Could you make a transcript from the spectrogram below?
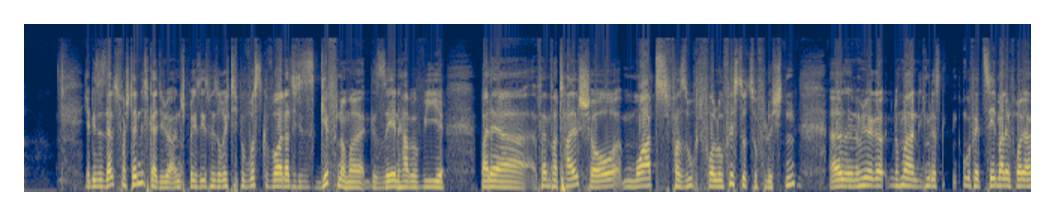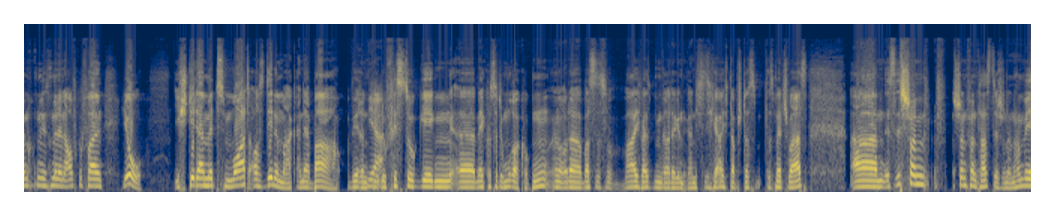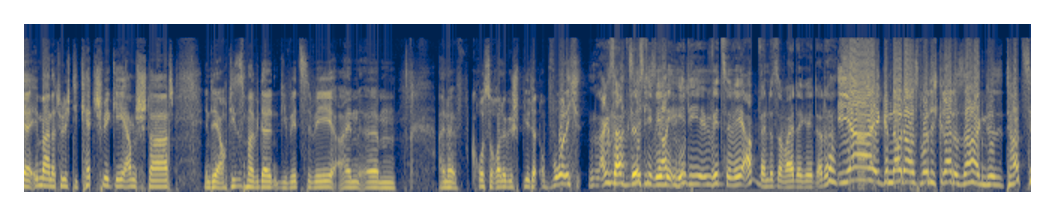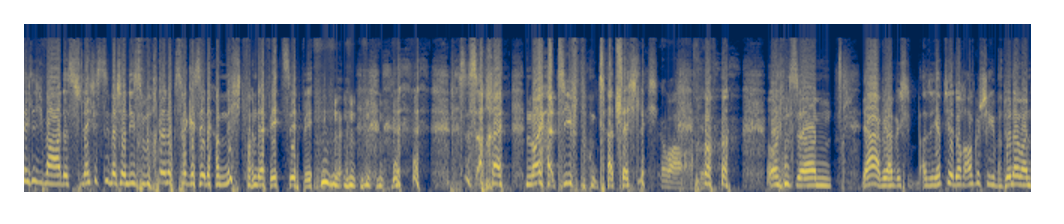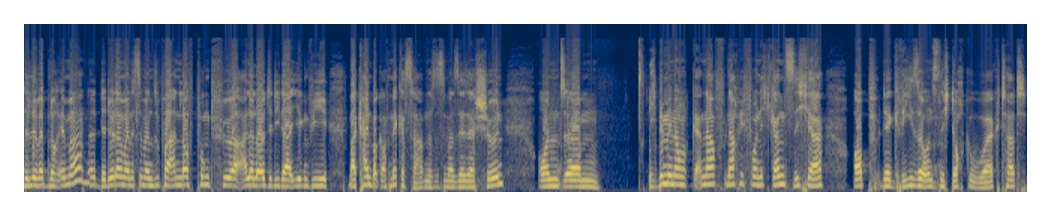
Ja, diese Selbstverständlichkeit, die du ansprichst, die ist mir so richtig bewusst geworden, als ich dieses GIF nochmal gesehen habe, wie bei der Femme Fatale Show Mord versucht vor Lufisto zu flüchten. Also, nochmal, ich mir das ungefähr zehnmal in Folge angucken, ist mir dann aufgefallen, yo, ich stehe da mit Mord aus Dänemark an der Bar, während ja. wir Lufisto gegen äh, Meiko Satomura gucken. Äh, oder was es war, ich weiß, bin gerade gar nicht sicher. Ich glaube, das, das Match war's. Ähm, es ist schon, schon fantastisch. Und dann haben wir ja immer natürlich die Catch-WG am Start, in der auch dieses Mal wieder die WCW ein ähm, eine große Rolle gespielt hat, obwohl ich langsam löst die WWE die WCW ab, wenn das so weitergeht, oder? Ja, genau das wollte ich gerade sagen. Tatsächlich war das schlechteste Match an diesem Wochenende, das wir gesehen haben, nicht von der WCW. das ist auch ein neuer Tiefpunkt tatsächlich. Wow. Und ähm, ja, wir haben ich, also ihr habt hier doch aufgeschrieben, Dönermann delivert noch immer. Ne? Der Dönermann ist immer ein super Anlaufpunkt für alle Leute, die da irgendwie mal keinen Bock auf Meckes haben. Das ist immer sehr, sehr schön. Und ähm, ich bin mir noch nach, nach wie vor nicht ganz sicher, ob der Grise uns nicht doch geworkt hat.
